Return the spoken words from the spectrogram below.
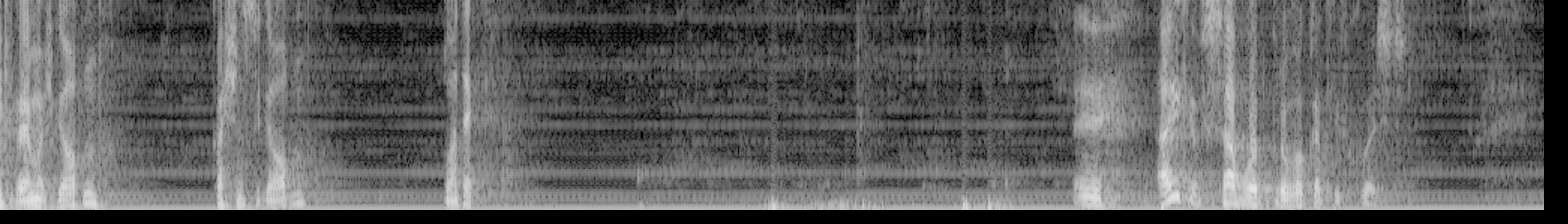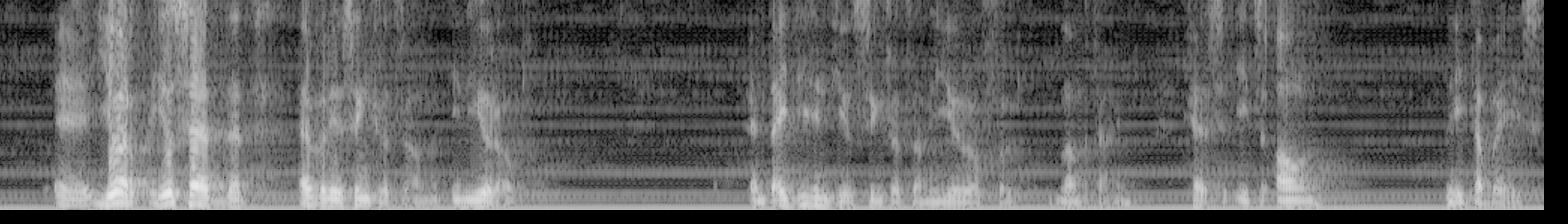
Thank you very much, Gordon. Questions to Gordon? Vladek? Uh, I have somewhat provocative question. Uh, you said that every synchrotron in Europe, and I didn't use synchrotron in Europe for a long time, has its own database,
